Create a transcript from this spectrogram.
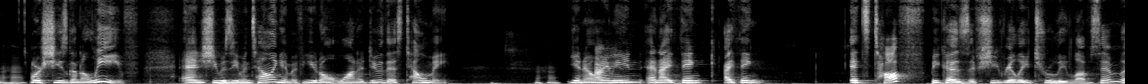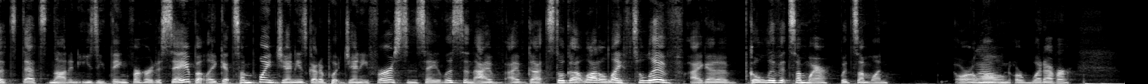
Mm-hmm. or she's gonna leave and she was even telling him if you don't want to do this tell me Mm-hmm. you know what i mean and i think i think it's tough because if she really truly loves him that's that's not an easy thing for her to say but like at some point jenny's got to put jenny first and say listen i've i've got still got a lot of life to live. I gotta go live it somewhere with someone or alone or whatever.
